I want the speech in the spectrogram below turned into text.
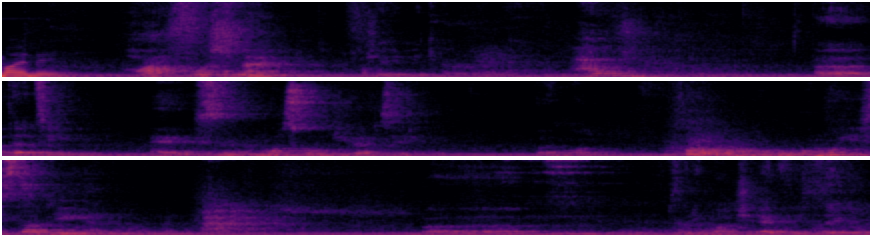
My name. Hi, what's your name? Jamie Carrick. How old are you? Uh, 13. Excellent. And what school do you go to? Beaumont. Oh, and what are you studying at the moment? Um, pretty much everything on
